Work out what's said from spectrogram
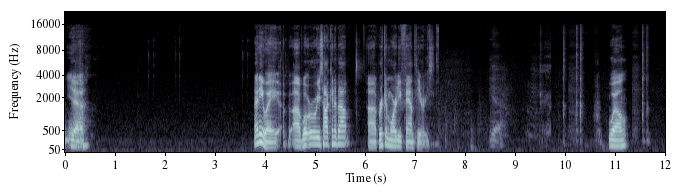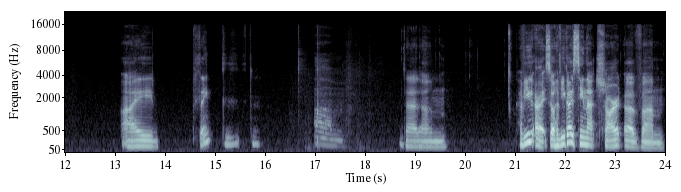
yeah. Anyway, uh, what were we talking about? Uh, Rick and Morty fan theories. yeah Well, I think um that um have you all right so have you guys seen that chart of um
